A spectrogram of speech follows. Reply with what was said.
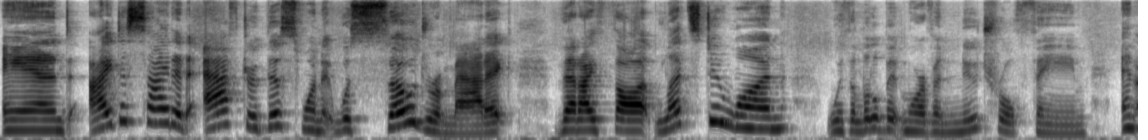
And I decided after this one, it was so dramatic that I thought, let's do one with a little bit more of a neutral theme and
